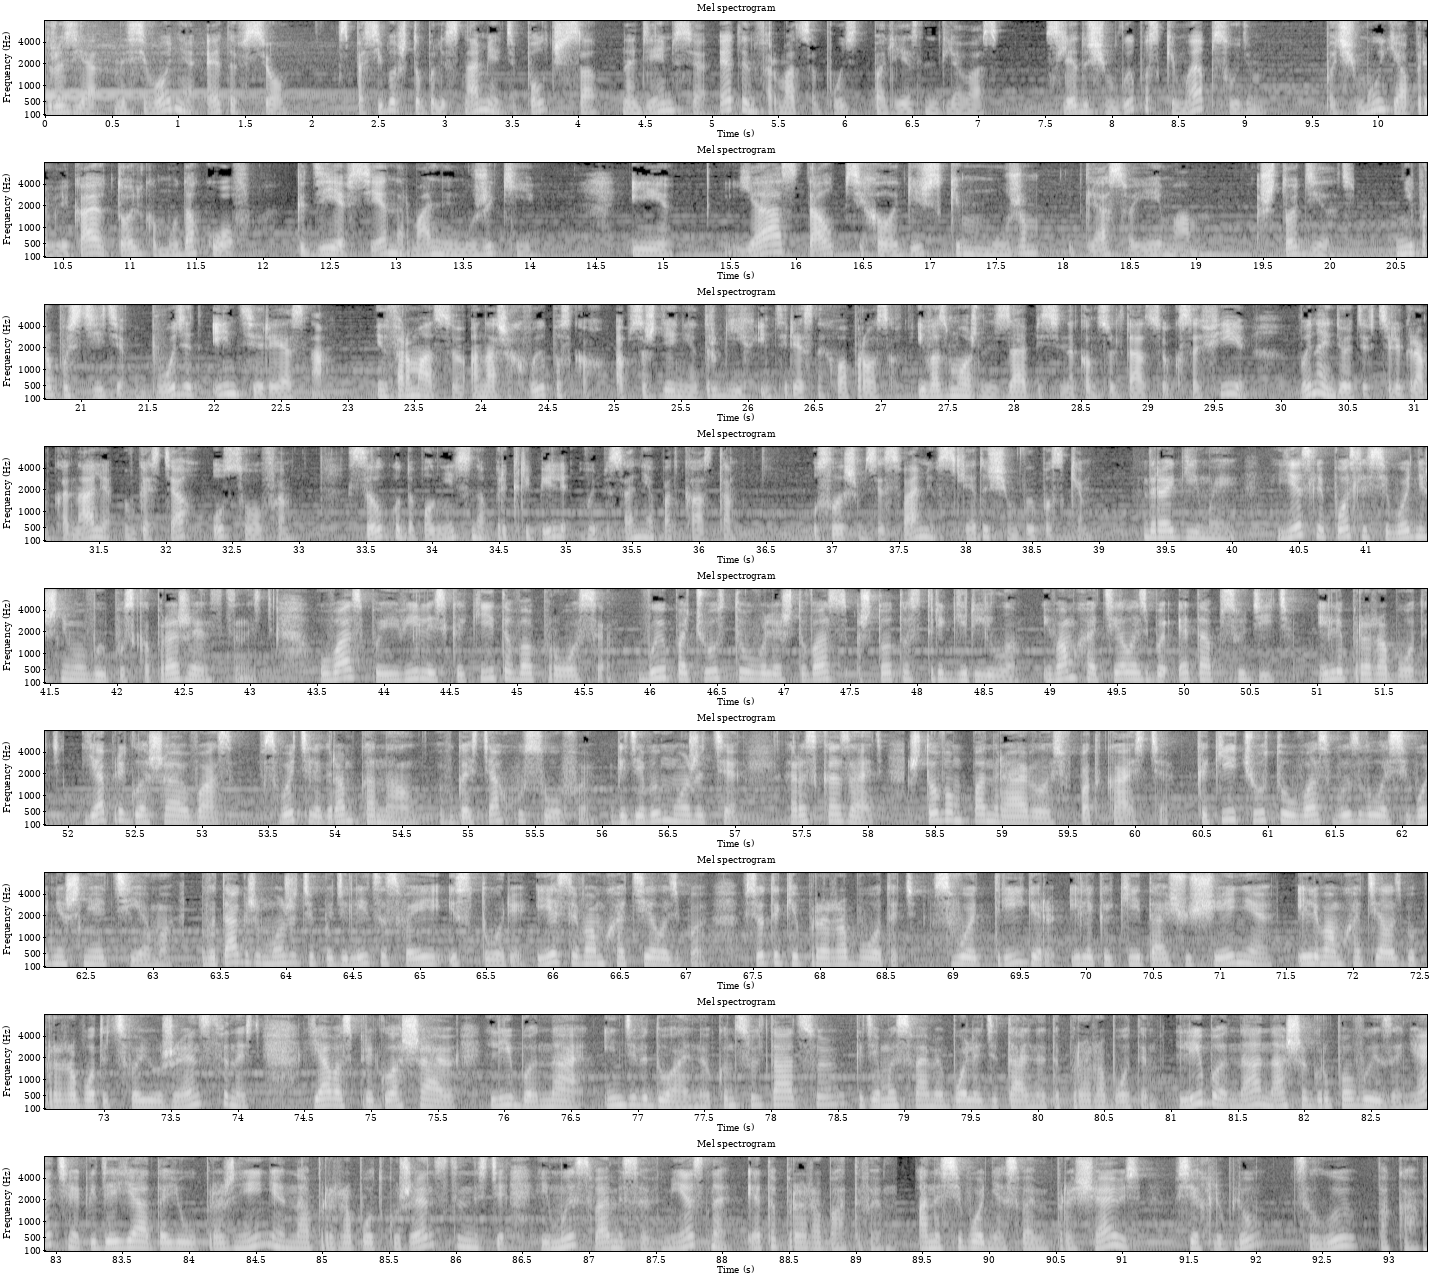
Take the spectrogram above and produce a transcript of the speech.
Друзья, на сегодня это все. Спасибо, что были с нами эти полчаса. Надеемся, эта информация будет полезной для вас. В следующем выпуске мы обсудим, почему я привлекаю только мудаков, где все нормальные мужики. И я стал психологическим мужем для своей мамы. Что делать? Не пропустите, будет интересно. Информацию о наших выпусках, обсуждение других интересных вопросов и возможность записи на консультацию к Софии вы найдете в телеграм-канале «В гостях у Софы». Ссылку дополнительно прикрепили в описании подкаста. Услышимся с вами в следующем выпуске. Дорогие мои, если после сегодняшнего выпуска про женственность у вас появились какие-то вопросы, вы почувствовали, что вас что-то стригерило, и вам хотелось бы это обсудить или проработать, я приглашаю вас в свой телеграм-канал «В гостях у Софы», где вы можете рассказать, что вам понравилось в подкасте, какие чувства у вас вызвала сегодняшняя тема. Вы также можете поделиться своей историей. Если вам хотелось бы все-таки проработать свой триггер или какие-то ощущения, или вам хотелось бы проработать свою женственность, я вас приглашаю либо на индивидуальную консультацию, где мы с вами более детально это проработаем, либо на наши групповые занятия, где я даю упражнения на проработку женственности, и мы с вами совместно это прорабатываем. А на сегодня я с вами прощаюсь. Всех люблю, целую, пока.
